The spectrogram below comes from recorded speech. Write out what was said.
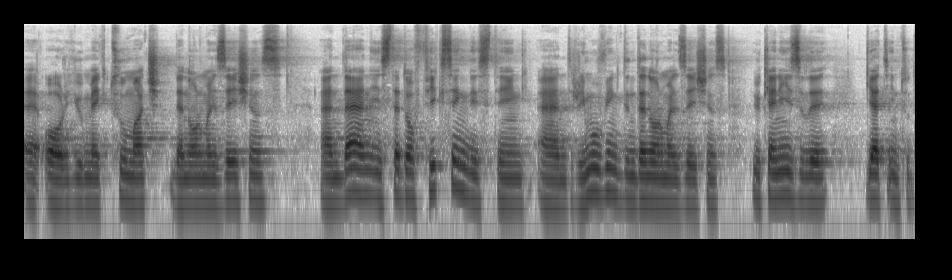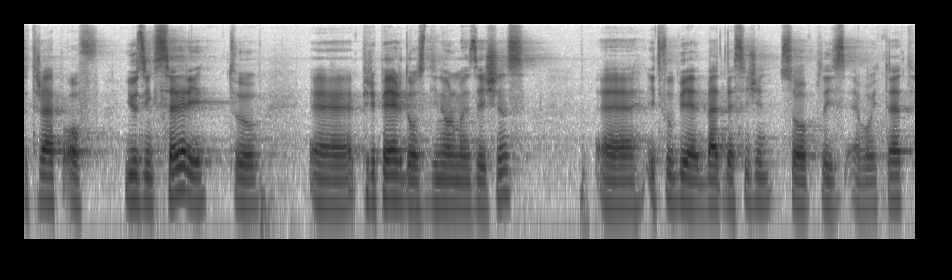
uh, or you make too much denormalizations. And then instead of fixing this thing and removing the denormalizations, you can easily get into the trap of using Celery to uh, prepare those denormalizations, uh, it will be a bad decision, so please avoid that.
